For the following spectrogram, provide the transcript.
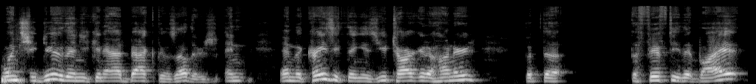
once you do, then you can add back those others. And and the crazy thing is you target 100, but the the 50 that buy it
